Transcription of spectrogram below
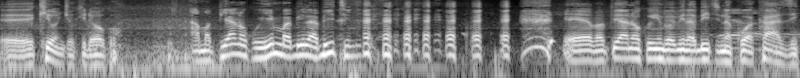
e, kionjo kidogo. ama piano kuimba bila biti ni Eh, mapiano kuimba bila biti yeah, nakuwa kazi.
